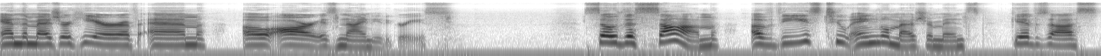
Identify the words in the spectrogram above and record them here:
and the measure here of MOR is 90 degrees. So the sum of these two angle measurements gives us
